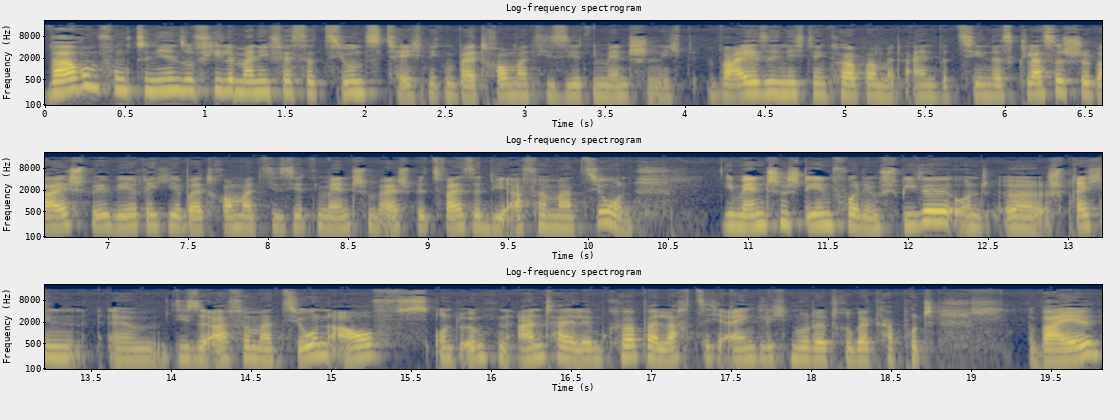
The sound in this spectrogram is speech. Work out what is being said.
Warum funktionieren so viele Manifestationstechniken bei traumatisierten Menschen nicht? Weil sie nicht den Körper mit einbeziehen. Das klassische Beispiel wäre hier bei traumatisierten Menschen beispielsweise die Affirmation. Die Menschen stehen vor dem Spiegel und äh, sprechen ähm, diese Affirmation auf und irgendein Anteil im Körper lacht sich eigentlich nur darüber kaputt, weil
